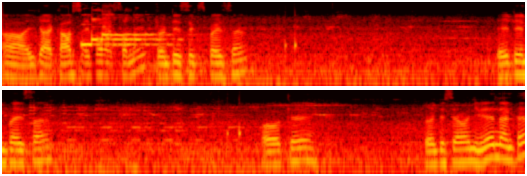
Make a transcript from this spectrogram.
ఇక కార్డ్స్ అయిపో వస్తున్నాయి. Twenty six paisa. Eighteen paisa. Okay. Twenty seven. ఇదేంటంటే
